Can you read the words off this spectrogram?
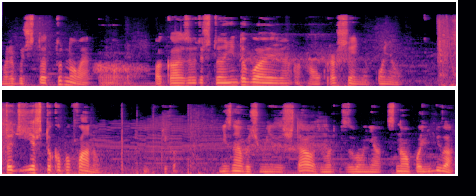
может быть что тут новое? Оказывается что они добавили. Ага украшение понял. Тут ешь только по фану. Тихо. Не знаю почему не засчитал возможно зло меня снова полюбила.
